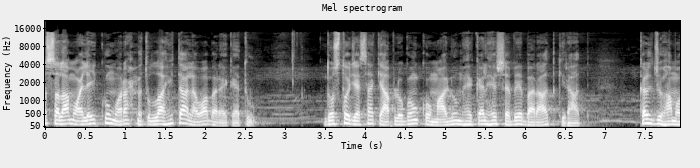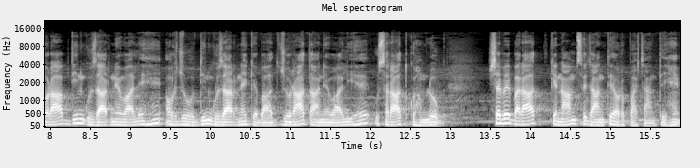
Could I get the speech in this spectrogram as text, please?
असलकम वरहमल ताली दोस्तों, जैसा कि आप लोगों को मालूम है, कल है शब बारात की रात। कल जो हम और आप दिन गुजारने वाले हैं और जो दिन गुजारने के बाद जो रात आने वाली है, उस रात को हम लोग शब बारात के नाम से जानते और पहचानते हैं।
